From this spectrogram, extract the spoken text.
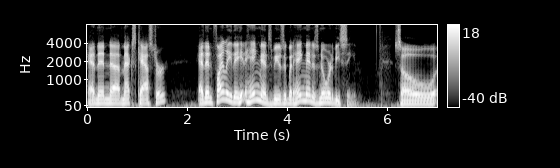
and then uh, Max Caster. And then finally they hit Hangman's music, but Hangman is nowhere to be seen. So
